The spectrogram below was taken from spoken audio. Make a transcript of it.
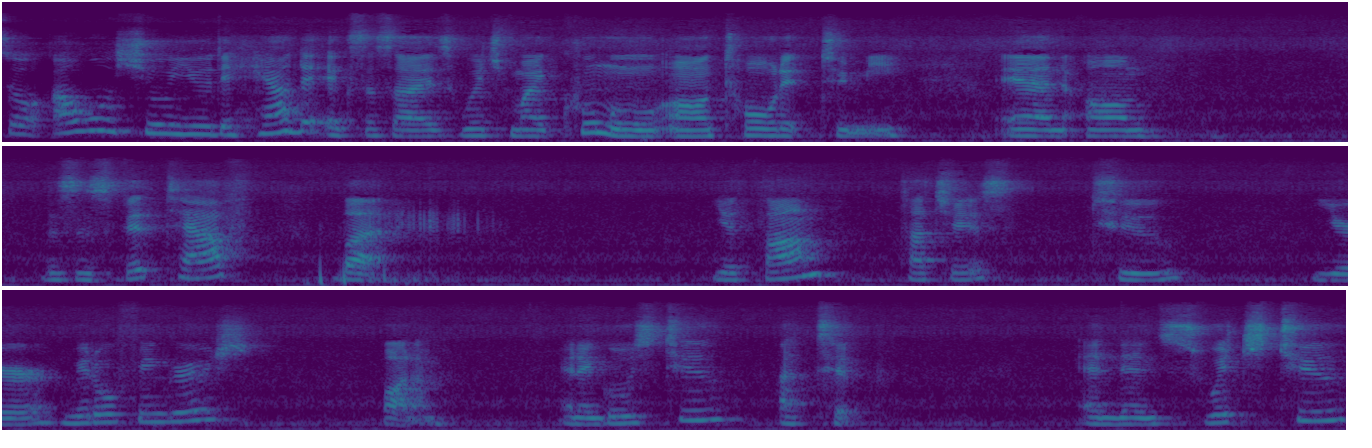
so I will show you the hand exercise which my kumu uh, told it to me. And um, this is bit tough, but your thumb touches to your middle finger's bottom. And it goes to a tip. And then switch to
